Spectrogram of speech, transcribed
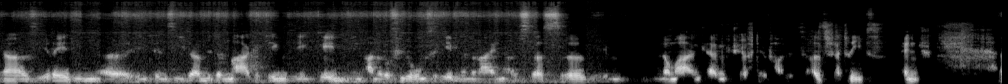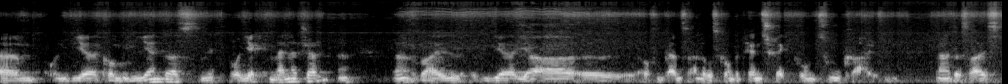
ja, Sie reden äh, intensiver mit dem Marketing, Sie gehen in andere Führungsebenen rein, als das äh, im normalen Kerngeschäft der Fall ist, als Vertriebsmensch. Ähm, und wir kombinieren das mit Projektmanagern, ne, weil wir ja äh, auf ein ganz anderes Kompetenzspektrum zugreifen. Das heißt,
